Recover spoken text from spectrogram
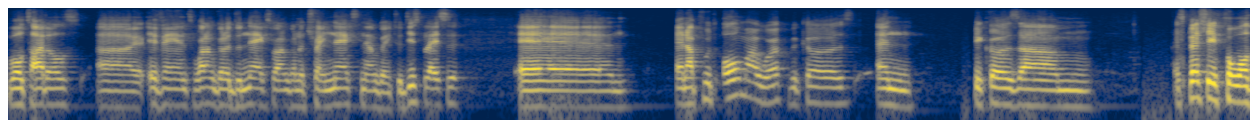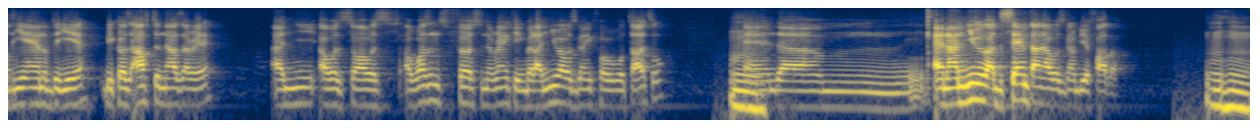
world titles uh, event what i'm going to do next what i'm going to train next now i'm going to this place and and i put all my work because and because um, especially toward the end of the year because after Nazare, I knew I was so I was I wasn't first in the ranking, but I knew I was going for a world title, Mm. and um, and I knew at the same time I was going to be a father, hmm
